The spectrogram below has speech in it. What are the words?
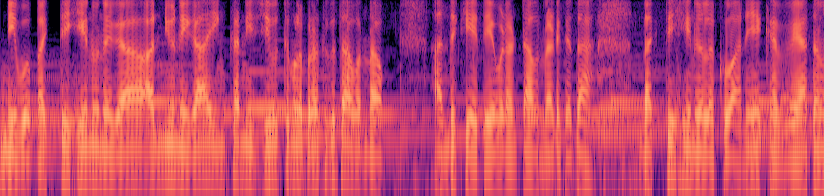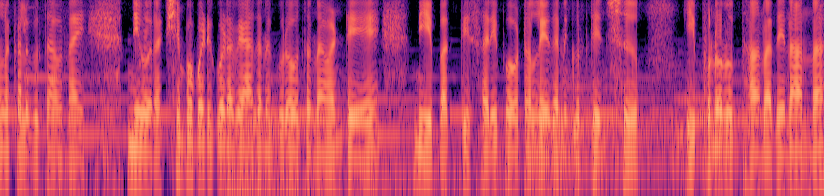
నీవు భక్తిహీనునిగా అన్యునిగా ఇంకా నీ జీవితంలో బ్రతుకుతా ఉన్నావు. అందుకే దేవుడు అంటా ఉన్నాడు కదా భక్తిహీనులకు అనేక వేదనలు కలుగుతా ఉన్నాయి. నీవు రక్షింపబడి కూడా వేదనకు గురవుతున్నావంటే నీ భక్తి సరిపోవటం లేదని గుర్తించు. ఈ పునరుద్ధాన దినాన్న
